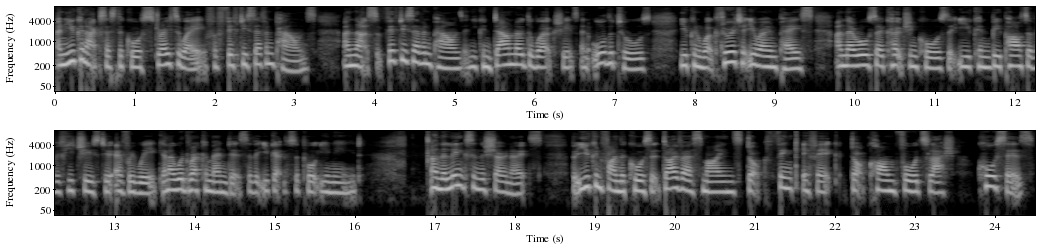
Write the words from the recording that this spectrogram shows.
And you can access the course straight away for £57. And that's £57. And you can download the worksheets and all the tools. You can work through it at your own pace. And there are also coaching calls that you can be part of if you choose to every week. And I would recommend it so that you get the support you need. And the link's in the show notes, but you can find the course at diverseminds.thinkific.com forward slash courses.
